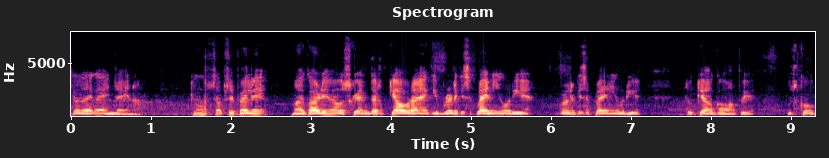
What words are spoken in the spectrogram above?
क्या हो जाएगा? एंजाइना क्यों? सबसे पहले माइकार्डियम में उसके अंदर क्या हो रहा है कि ब्लड की सप्लाई नहीं हो रही है ब्लड की सप्लाई नहीं हो रही है तो क्या होगा वहाँ पे? उसको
